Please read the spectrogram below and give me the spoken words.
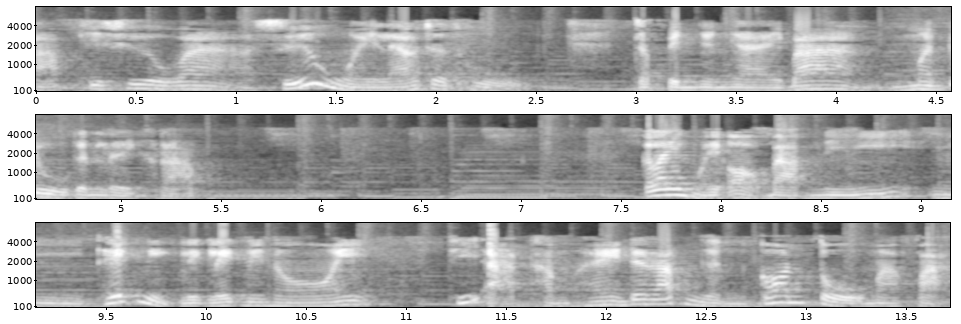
ลับที่เชื่อว่าซื้อหวยแล้วจะถูก จะเป็นยังไงบ้างมาดูกันเลยครับ ใกล้หวยออกแบบนี้มีเทคนิคเล็กๆ น้อยๆที่อาจทำให้ได้รับเงินก้อนโตมาฝาก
